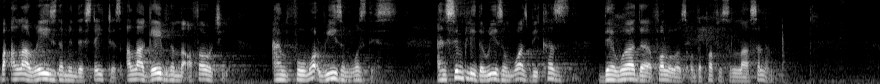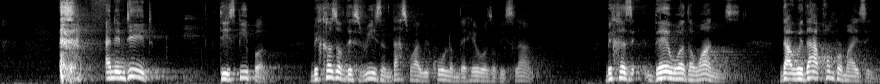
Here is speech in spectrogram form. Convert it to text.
But Allah raised them in their status. Allah gave them the authority. And for what reason was this? And simply the reason was because they were the followers of the Prophet. and indeed, these people, because of this reason, that's why we call them the heroes of Islam. Because they were the ones that without compromising,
